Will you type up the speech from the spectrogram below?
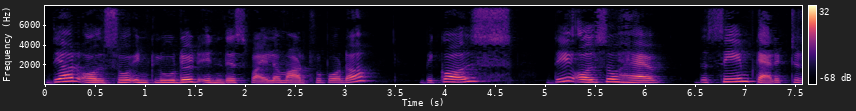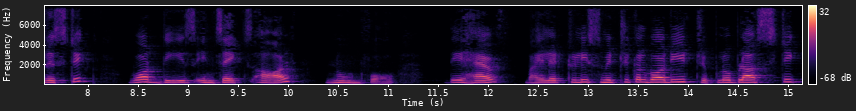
They are also included in this phylum arthropoda because they also have the same characteristic what these insects are known for. They have bilaterally symmetrical body triploblastic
